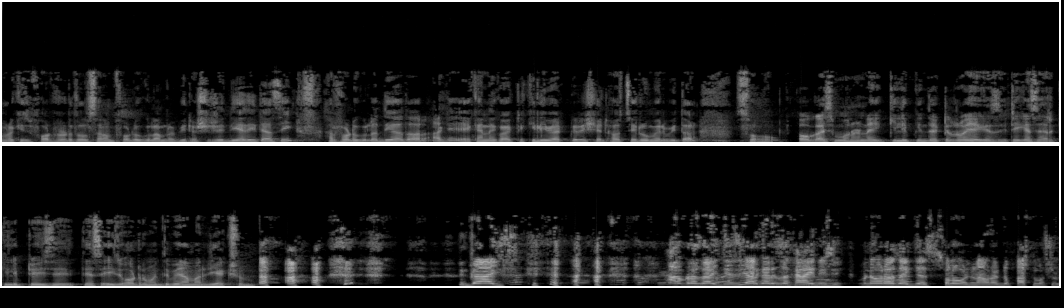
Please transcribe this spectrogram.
আমরা কিছু ফটো টটো তুলছিলাম ফটোগুলো আমরা ভিডিও শেষে দিয়ে দিতে আসি। আর ফটোগুলো দিয়ে দেওয়ার আগে এখানে কয়েকটা ক্লিপ অ্যাড করি, সেটা হচ্ছে রুমের ভিতর। সো ও গাছ মনে নেই ক্লিপ কিন্তু একটা রয়ে গেছে, ঠিক আছে? আর ক্লিপটা এই যে অটোর মধ্যে আমার রিয়াকশন গাইস আমরা যাইতেছি আর গাড়িগুলো খারাই দিয়েছি মানে ওরা যাইতেছে। চলো আমরা একটু ফার্স্ট মোশন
